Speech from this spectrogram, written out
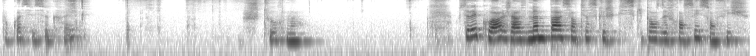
Pourquoi c'est secret? Je tourne. Vous savez quoi? J'arrive même pas à sortir ce qu'ils pensent des Français, ils s'en fichent.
